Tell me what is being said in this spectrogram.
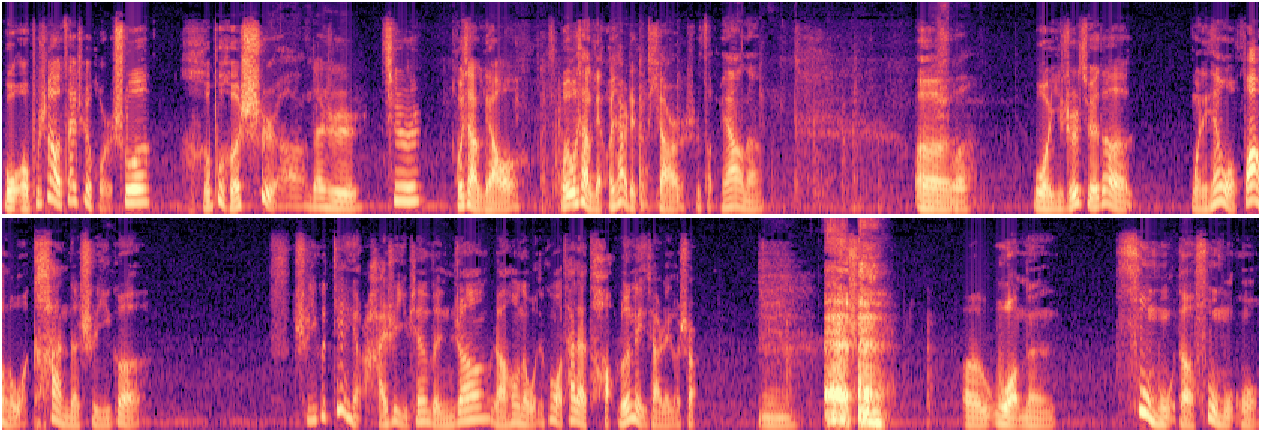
我我不知道在这会儿说合不合适啊，但是其实我想聊，我我想聊一下这个天儿是怎么样呢？呃，我一直觉得，我那天我忘了我看的是一个，是一个电影还是一篇文章，然后呢，我就跟我太太讨论了一下这个事儿。嗯呃，我们父母的父母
